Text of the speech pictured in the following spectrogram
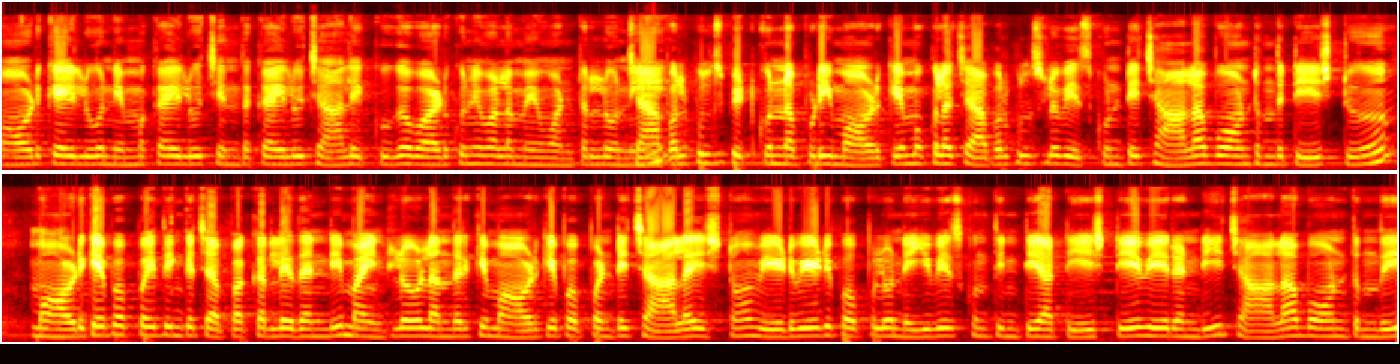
మామిడికాయలు నిమ్మకాయలు చింతకాయలు చాలా ఎక్కువగా వాడుకునే వాళ్ళం మేము వంటల్లో చేపల పులుసు పెట్టుకున్నప్పుడు ఈ మామిడికాయ ముక్కల చేపల పులుసులో వేసుకుంటే చాలా బాగుంటుంది టేస్ట్. మామిడికాయ పప్పు అయితే ఇంకా చెప్పక్కర్లేదండి. మా ఇంట్లో వాళ్ళందరికీ మామిడికాయ పప్పు అంటే చాలా ఇష్టం. వేడివేడి పప్పులో నెయ్యి వేసుకుని తింటే ఆ టేస్టే వేరండి. చాలా బాగుంటుంది.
